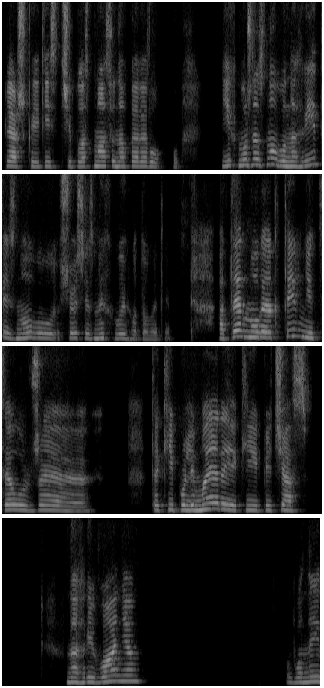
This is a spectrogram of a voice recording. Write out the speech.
пляшки якісь чи пластмасу на переробку. Їх можна знову нагріти і знову щось із них виготовити. А термореактивні це вже такі полімери, які під час нагрівання вони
